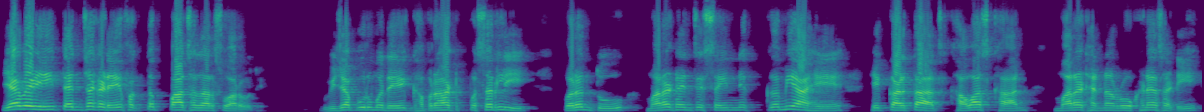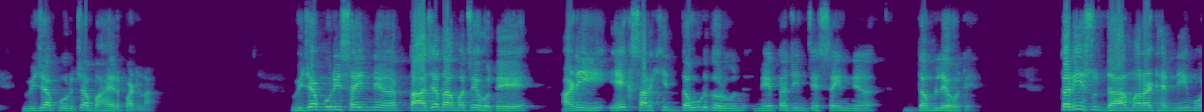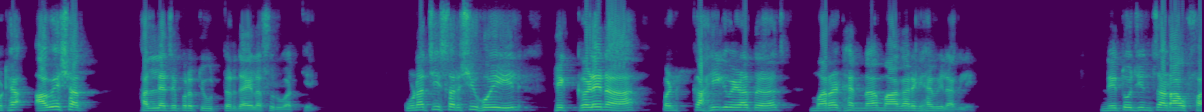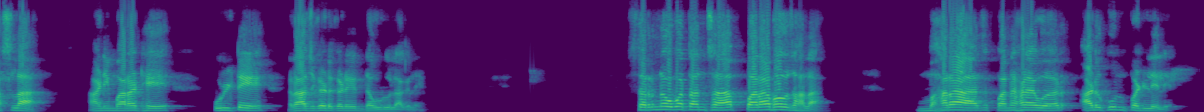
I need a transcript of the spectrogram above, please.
यावेळी त्यांच्याकडे फक्त पाच हजार स्वार होते. विजापूरमध्ये घबराहट पसरली परंतु मराठ्यांचे सैन्य कमी आहे हे कळताच खवास खान मराठ्यांना रोखण्यासाठी विजापूरच्या बाहेर पडला. विजापुरी सैन्य ताज्या दामाचे होते आणि एकसारखी दौड करून नेताजींचे सैन्य दमले होते. तरी सुद्धा मराठ्यांनी मोठ्या आवेशात हल्ल्याचे प्रत्युत्तर द्यायला सुरुवात केली. कुणाची सरशी होईल हे कळेना पण काही वेळातच मराठ्यांना माघार घ्यावी लागली. नेतोजींचा डाव फसला आणि मराठे उलटे राजगडकडे दौडू लागले. सरनौबतांचा पराभव झाला. महाराज पन्हाळ्यावर अडकून पडलेले.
